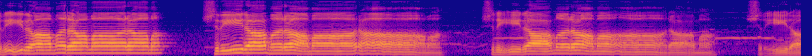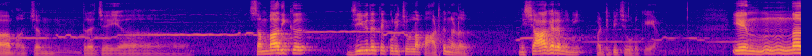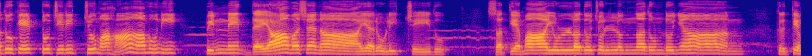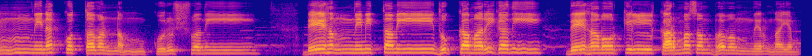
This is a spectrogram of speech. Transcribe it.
ശ്രീരാമ രാമ രാമ ശ്രീരാമ രാമ രാമ ശ്രീരാമ രാമ രാമ ശ്രീരാമചന്ദ്ര ജയ. സമ്പാദിക്ക് ജീവിതത്തെക്കുറിച്ചുള്ള പാഠങ്ങൾ നിശാകരമുനി പഠിപ്പിച്ചു കൊടുക്കുകയാണ്. എന്നതു കേട്ടു ചിരിച്ചു മഹാമുനി പിന്നെ ദയാവശനായരുളി ചെയ്തു സത്യമായുള്ളതു ചൊല്ലുന്നതുണ്ടു ഞാൻ. കൃത്യം നിനക്കൊത്തവണ്ണം കുരുഷ്വ നീ. ദേഹം നിമിത്തമീ ദുഃഖമറിക നീ. ദേഹമോർക്കിൽ കർമ്മസംഭവം നിർണയം.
